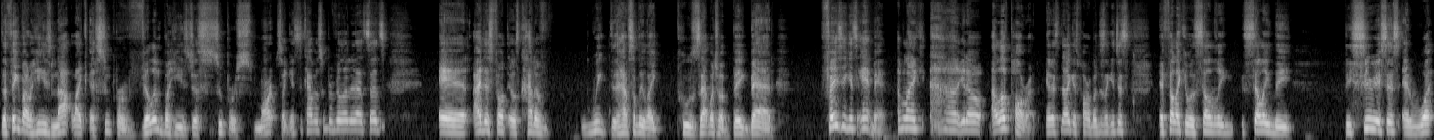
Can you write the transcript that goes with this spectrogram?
the thing about him, he's not like a super villain, but he's just super smart. So I guess he's kind of a super villain in that sense. And I just felt it was kind of weak to have something like who's that much of a big bad facing against Ant Man. I'm like, uh, you know, I love Paul Rudd, and it's not against Paul Rudd, but just like it just it felt like it was selling selling the the seriousness and what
